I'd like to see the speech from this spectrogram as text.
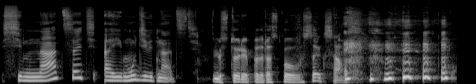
17, а ему 19. История подросткового секса.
